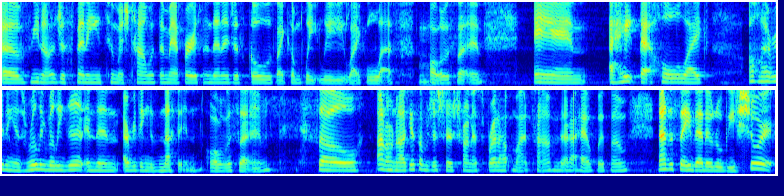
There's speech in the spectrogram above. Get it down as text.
of, you know, just spending too much time with them at first and then it just goes like completely like left all of a sudden. And I hate that whole like, oh, everything is really, really good and then everything is nothing all of a sudden. So I don't know. I guess I'm just, just trying to spread out my time that I have with them. Not to say that it'll be short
